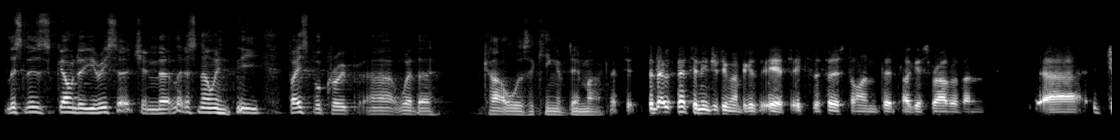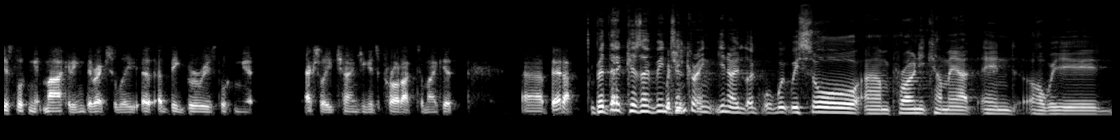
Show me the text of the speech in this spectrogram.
listeners, go and do your research and uh, let us know in the Facebook group uh, whether Carl was a king of Denmark. That's it. But that, that's an interesting one because yeah, it's, it's the first time that I guess rather than uh, just looking at marketing. They're actually a, a, big brewery is looking at actually changing its product to make it uh, better. But that because they've been Which tinkering. Is, you know, like we, we saw um, Peroni come out and oh we're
